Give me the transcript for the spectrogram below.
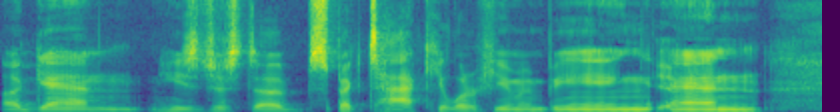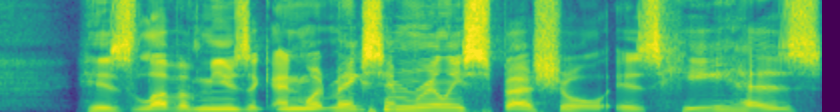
again, he's just a spectacular human being Yeah. and his love of music and what makes him really special is he has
